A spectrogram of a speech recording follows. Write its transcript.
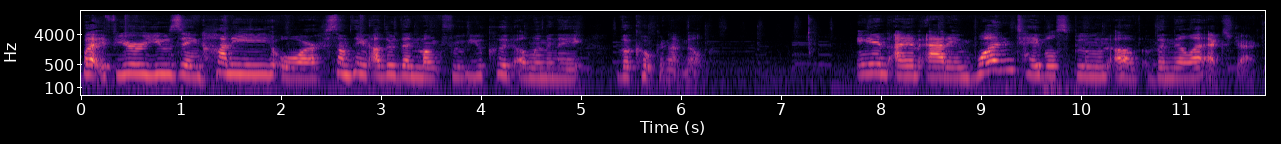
But if you're using honey or something other than monk fruit, you could eliminate the coconut milk. And I am adding one tablespoon of vanilla extract.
